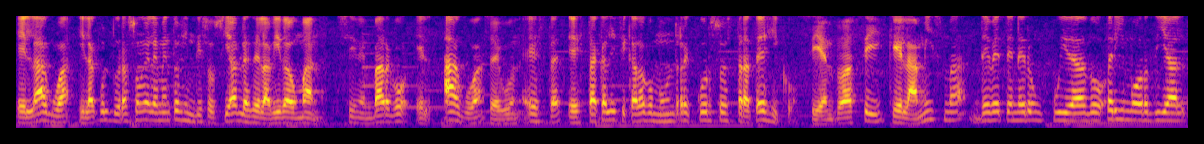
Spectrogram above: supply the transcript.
el agua y la cultura son elementos indisociables de la vida humana. Sin embargo, el agua, según esta, está calificado como un recurso estratégico, siendo así que la misma debe tener un cuidado primordial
